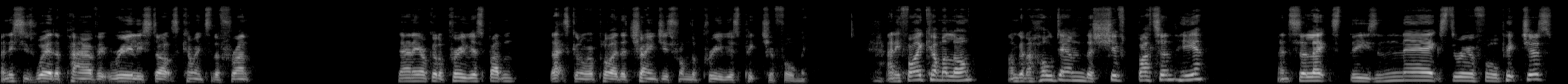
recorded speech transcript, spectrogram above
and this is where the power of it really starts coming to the front. Down here I've got a previous button. That's going to apply the changes from the previous picture for me. And if I come along, I'm going to hold down the shift button here and select these next three or four pictures.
